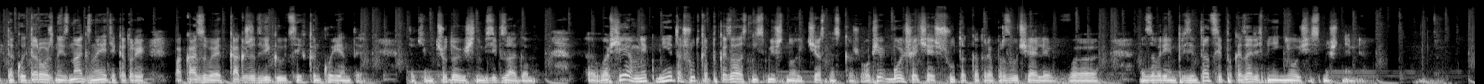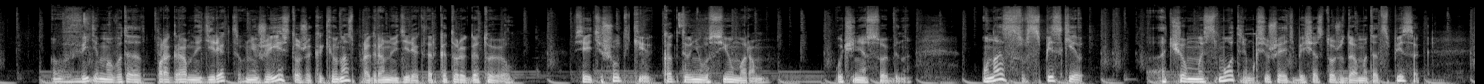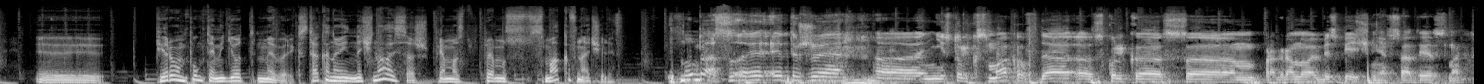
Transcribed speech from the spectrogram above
такой дорожный знак, знаете, который показывает, как же двигаются их конкуренты таким чудовищным зигзагом. Э, вообще, мне, мне эта шутка показалась не смешной, честно скажу. Вообще, большая часть шуток, которые прозвучали в, за время презентации, показались мне не очень смешными. Видимо, вот этот программный директор, у них же есть тоже, как и у нас, программный директор, который готовил все эти шутки, как-то у него с юмором очень особенно. У нас в списке, о чем мы смотрим, Ксюша, я тебе сейчас тоже дам этот список – Э, первым пунктом идет Mavericks. Так оно и начиналось, Саш? Прямо, прямо с маков начали? Ну да, э, это же э, не столько с маков, да, э, сколько с э, программного обеспечения, соответственно,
